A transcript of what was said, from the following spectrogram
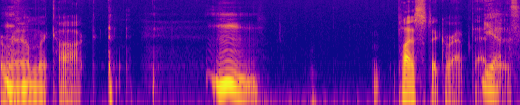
Mhm. around the cock. Mm. Plastic wrap, that is,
